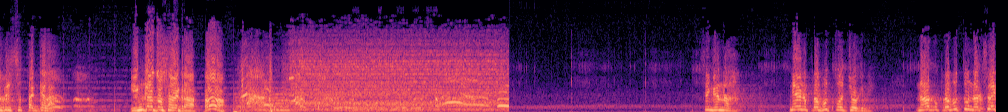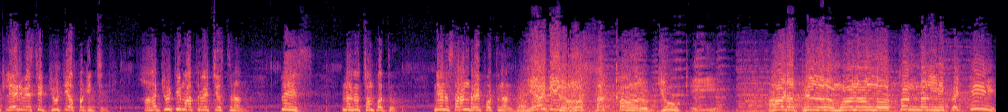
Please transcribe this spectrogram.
బిరుసు తగ్గల. ఇంకా చూస్తావేంట్రా? సింగన్న నేను ప్రభుత్వ ఉద్యోగిని నాకు ప్రభుత్వం నక్సలైట్ లేరు వేసే డ్యూటీ అప్పగించింది. ఆ డ్యూటీ మాత్రమే చేస్తున్నాను. ప్లీజ్ నన్ను చంపద్దు. నేను సరెండర్ అయిపోతున్నాను. ఏదిలో సర్కారు డ్యూటీ. ఆడపిల్లల మానాల్లో తొండల్ని పెట్టి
